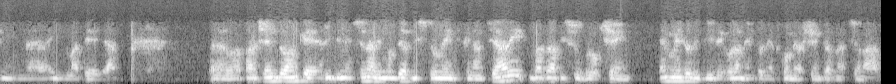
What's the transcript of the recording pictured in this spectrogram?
in, eh, in, materia, facendo anche ridimensionare i moderni strumenti finanziari basati su blockchain e metodi di regolamento nel commercio internazionale.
